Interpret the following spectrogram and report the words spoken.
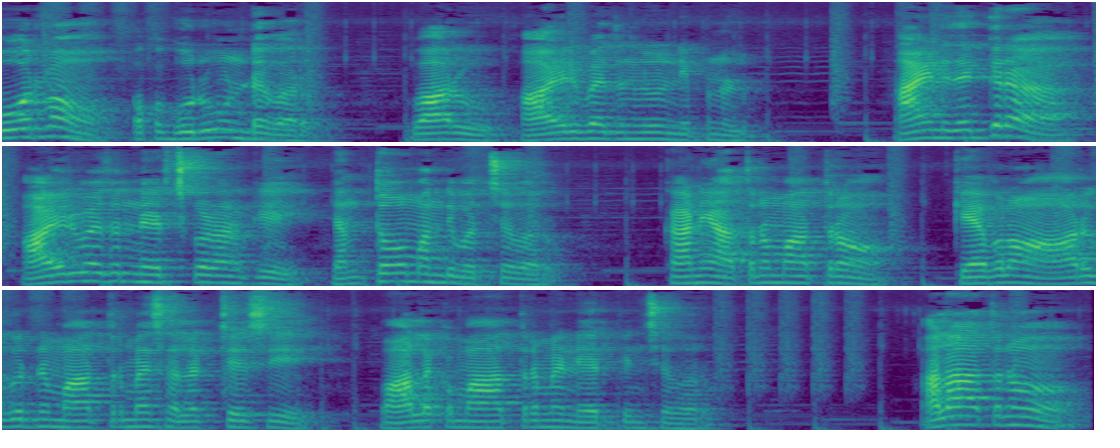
పూర్వం ఒక గురువు ఉండేవారు. వారు ఆయుర్వేదంలో నిపుణులు. ఆయన దగ్గర ఆయుర్వేదం నేర్చుకోవడానికి ఎంతోమంది వచ్చేవారు. కానీ అతను మాత్రం కేవలం ఆరుగురిని మాత్రమే సెలెక్ట్ చేసి వాళ్ళకు మాత్రమే నేర్పించేవారు. అలా అతను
